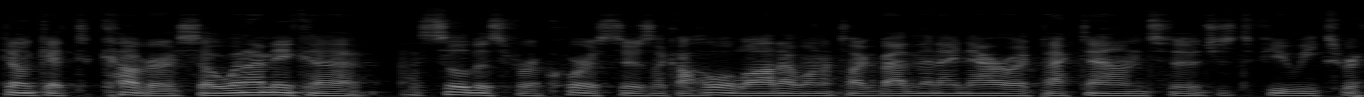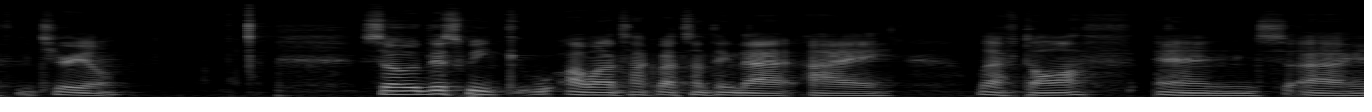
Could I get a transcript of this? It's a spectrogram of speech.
don't get to cover. So when I make a, a syllabus for a course, there's like a whole lot I want to talk about, and then I narrow it back down to just a few weeks worth of material. So this week, I want to talk about something that I left off and uh,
